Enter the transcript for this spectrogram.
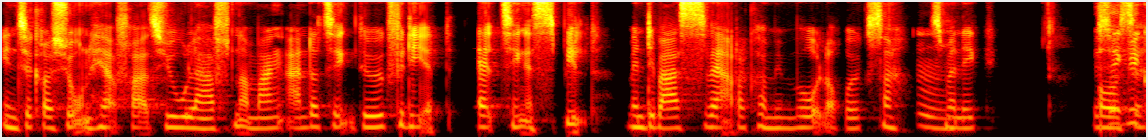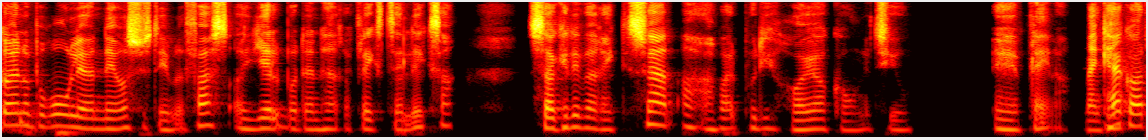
herfra til juleaften og mange andre ting. Det er jo ikke fordi, at alting er spildt, men det er bare svært at komme i mål og rykke sig, mm. hvis man ikke... Hvis ikke vi også- går ind og beroliger nervesystemet først, og hjælper den her refleks til at lægge sig, så kan det være rigtig svært at arbejde på de højere kognitive øh, planer. Man kan godt,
